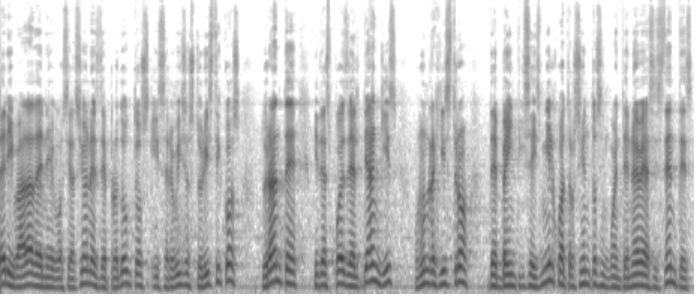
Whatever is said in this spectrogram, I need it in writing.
derivada de negociaciones de productos y servicios turísticos durante y después del Tianguis, con un registro de 26.459 asistentes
